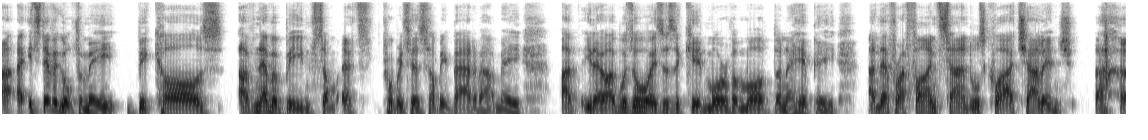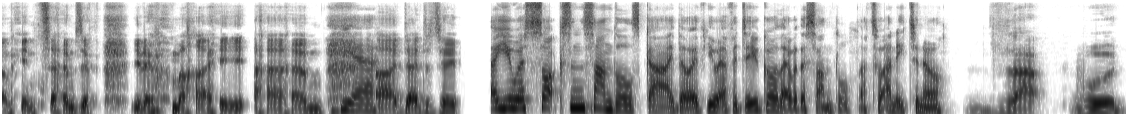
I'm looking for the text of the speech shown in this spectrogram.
Uh, it's difficult for me because I've never been some. It probably says something bad about me. I, you know, I was always as a kid more of a mod than a hippie, and therefore I find sandals quite a challenge um, in terms of you know my um, yeah. identity. Are you a socks and sandals guy, though, if you ever do go there with a sandal? That's what I need to know. That would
